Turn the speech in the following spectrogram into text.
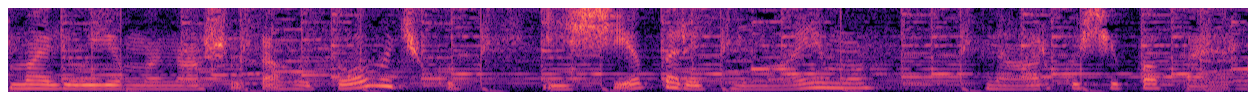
малюємо нашу заготовочку і ще перезнімаємо на аркуші паперу.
